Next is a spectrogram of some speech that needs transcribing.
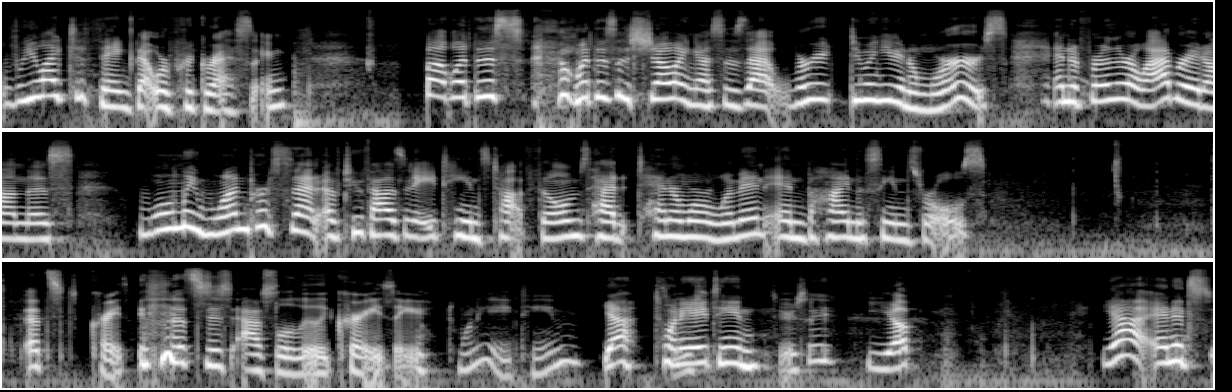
we like to think that we're progressing. But what this what this is showing us is that we're doing even worse. And to further elaborate on this, only 1% of 2018's top films had 10 or more women in behind the scenes roles. That's crazy. That's just absolutely crazy. 2018? Yeah, 2018. Seriously? Yep. Yeah, and it's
